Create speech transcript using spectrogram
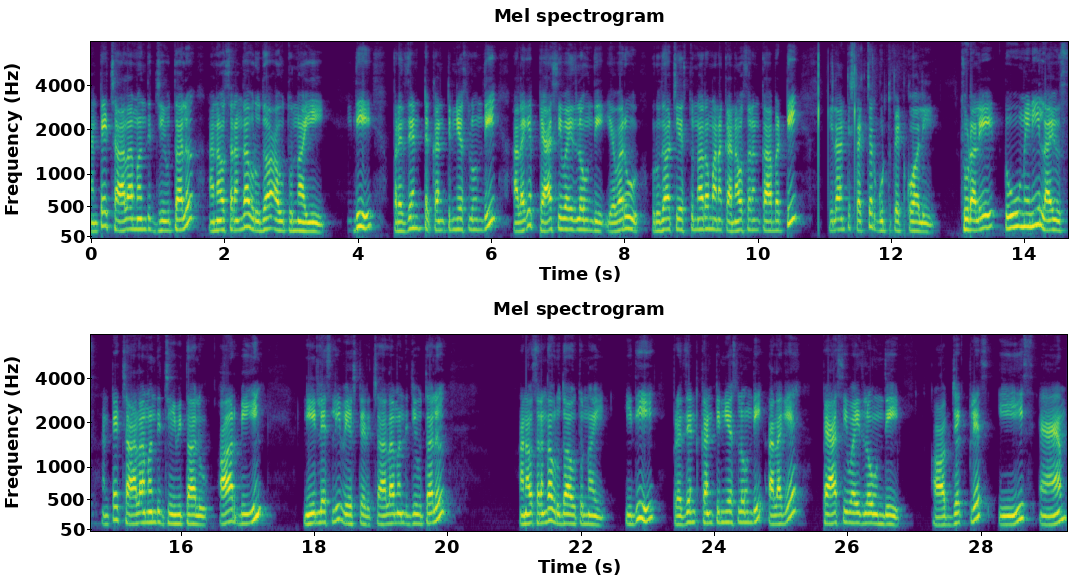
అంటే చాలామంది జీవితాలు అనవసరంగా వృధా అవుతున్నాయి. ఇది ప్రజెంట్ కంటిన్యూస్లో ఉంది అలాగే ప్యాసివైజ్లో ఉంది. ఎవరు వృధా చేస్తున్నారో మనకు అనవసరం కాబట్టి ఇలాంటి స్ట్రక్చర్ గుర్తుపెట్టుకోవాలి. చూడాలి టూ మెనీ లైవ్స్ అంటే చాలామంది జీవితాలు ఆర్ బీయింగ్ నీడ్లెస్లీ వేస్టెడ్ చాలామంది జీవితాలు అనవసరంగా వృధా అవుతున్నాయి. ఇది ప్రజెంట్ కంటిన్యూస్లో ఉంది అలాగే ప్యాసివైజ్లో ఉంది. Object plus is am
